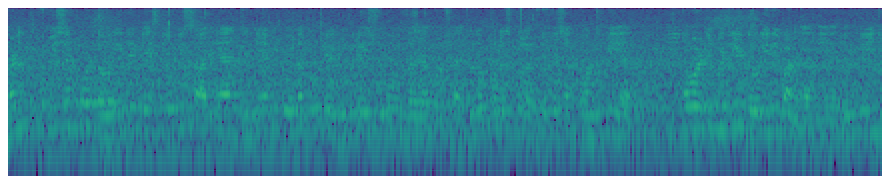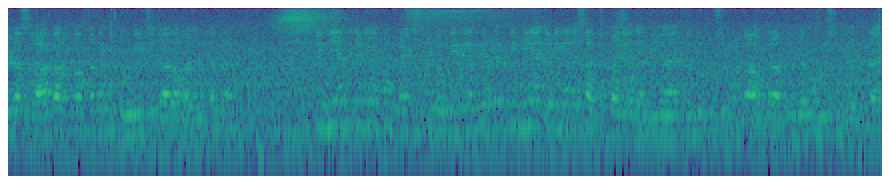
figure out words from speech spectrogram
ਮੈਡਮ ਕਮਿਸ਼ਨ ਕੋਲ ਡੋਰੀ ਦੇ ਕੇਸ ਕਿਉਂਕਿ ਸਾਰੀਆਂ ਜਿੰਨੀਆਂ ਵੀ ਕੋਈ ਨਾ ਕੋਈ ਘਰੇਲੂ ਕੇਸ ਸ਼ੁਰੂ ਹੁੰਦਾ ਜਾਂ ਕੁਛ ਹੈ, ਜਦੋਂ ਪੁਲਿਸ ਕੋਲ ਐਪਲੀਕੇਸ਼ਨ ਪਹੁੰਚਦੀ ਹੈ, ਤਾਂ ਅਲਟੀਮੇਟਲੀ ਡੋਰੀ ਦੀ ਬਣ ਜਾਂਦੀ ਹੈ, ਕਿਉਂਕਿ ਜਿਹੜਾ ਸਲਾਹਕਾਰ ਹੁੰਦਾ ਹੁੰਦਾ ਨਾ ਕਿ ਡੋਰੀ 'ਚ ਜ਼ਿਆਦਾ ਵਜ਼ਨ ਪੈਂਦਾ ਹੈ। ਕਿੰਨੀਆਂ ਕੁ ਜਿਹੜੀਆਂ ਕੰਪਲੇਂਟਸ ਨੇ ਡੋਰੀ ਦੇ ਅੰਦਰ, ਤੇ ਕਿੰਨੀਆਂ ਜਿਹੜੀਆਂ ਨੇ ਸੱਚ ਪਾਈਆਂ ਜਾਂਦੀਆਂ, ਜਦੋਂ ਤੁਸੀਂ ਪੜਤਾਲ ਕਰਾਉਂਦੇ ਜਾਂ ਕਮਿਸ਼ਨ ਦੇਖਦਾ ਹੈ,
